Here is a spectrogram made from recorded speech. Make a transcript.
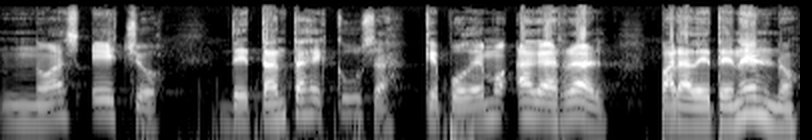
no has hecho de tantas excusas que podemos agarrar para detenernos,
